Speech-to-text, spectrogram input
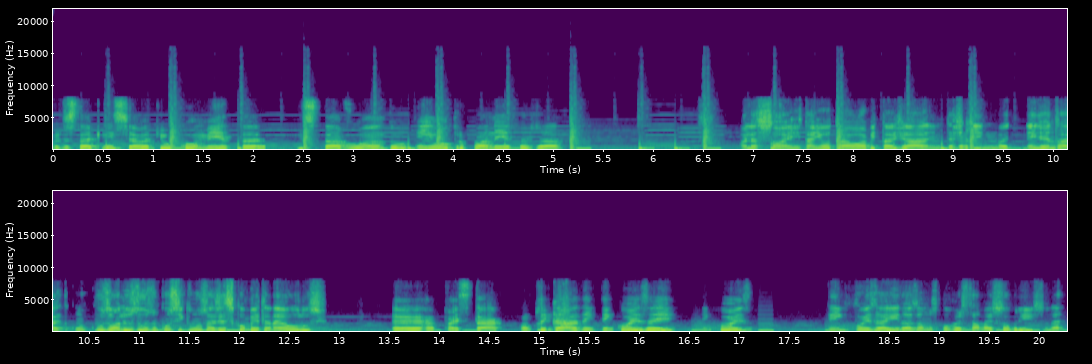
O destaque inicial é que o cometa está voando em outro planeta já. Olha só, hein? Tá em outra órbita já. Acho que não vai nem adiantar. Com, com os olhos não conseguimos fazer esse cometa, né, ô Lúcio? É, rapaz, tá complicado, hein? Tem coisa aí, tem coisa. Tem coisa aí, nós vamos conversar mais sobre isso, né?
